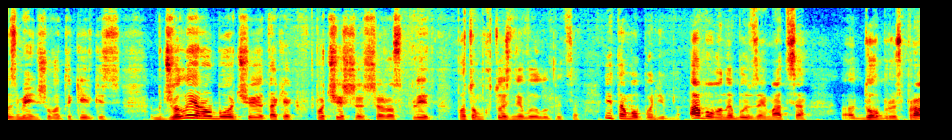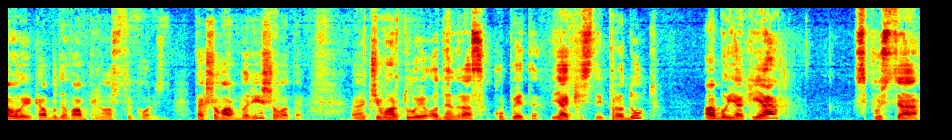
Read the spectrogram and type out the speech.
зменшувати кількість бджоли робочої, так як почистивши розпліт, потім хтось не вилупиться і тому подібне. Або вони будуть займатися е, доброю справою, яка буде вам приносити користь. Так що вам вирішувати, е, чи вартує один раз купити якісний продукт. Або як я, спустя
